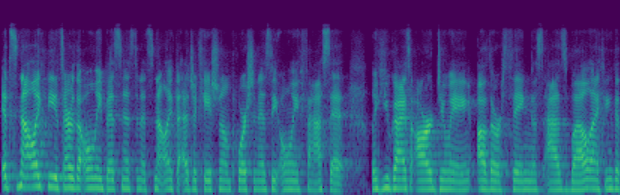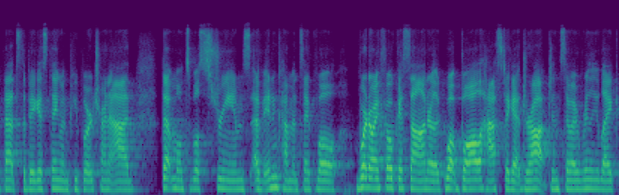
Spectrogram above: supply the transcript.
it's not like these are the only business and it's not like the educational portion is the only facet. Like you guys are doing other things as well. And I think that that's the biggest thing when people are trying to add that multiple streams of income. It's like, well, where do I focus on? Or like what ball has to get dropped? And so I really like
